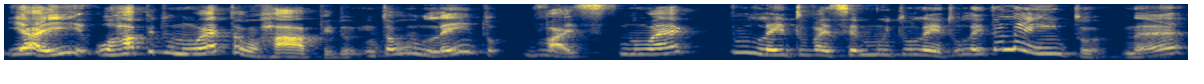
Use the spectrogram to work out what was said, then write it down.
E aí, o rápido não é tão rápido. Então, o lento vai. Não é o lento vai ser muito lento. O lento é lento, né?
